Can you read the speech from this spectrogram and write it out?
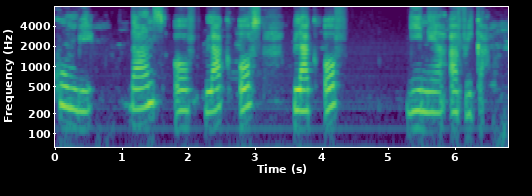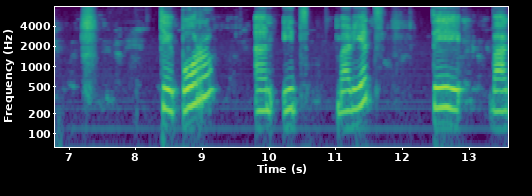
cumbia, dance of black of black of Guinea, Africa. The porro and its variants, the back,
